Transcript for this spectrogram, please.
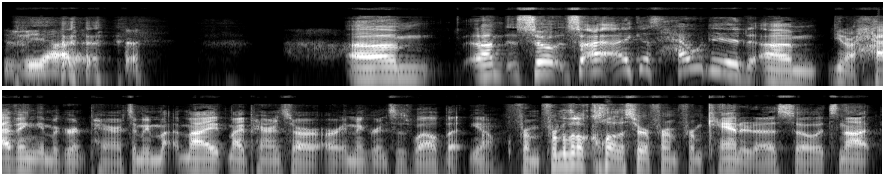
to be honest. um, um, so, so I, I, guess how did um, you know having immigrant parents? I mean, my, my parents are, are immigrants as well, but you know from from a little closer from from Canada, so it's not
